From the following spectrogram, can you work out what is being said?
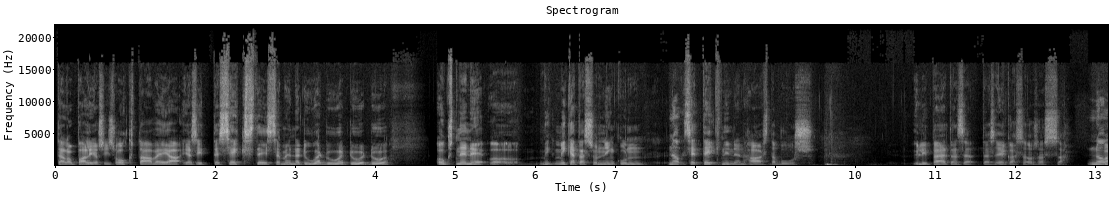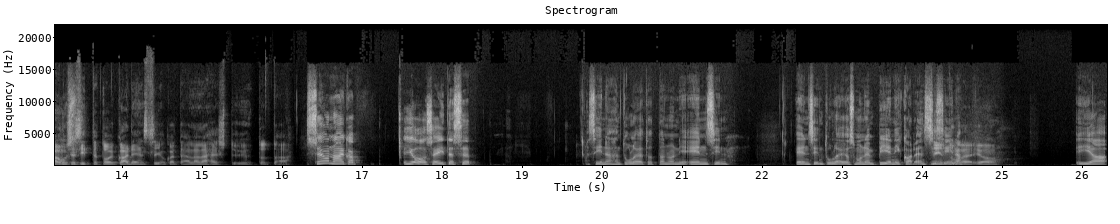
täällä on paljon siis oktaaveja ja sitten seksteissä mennä dua, dua, dua, dua. Onko ne ne, mikä tässä on niin kuin No- se tekninen haastavuus ylipäätänsä tässä ekassa osassa? No Vai onko must- se sitten toi kadenssi, joka täällä lähestyy? Tota, Se on aika, joo se itse se, siinähän tulee tota, no niin ensin, ensin tulee jo semmoinen pieni kadenssi niin siinä. tulee, joo. Ja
